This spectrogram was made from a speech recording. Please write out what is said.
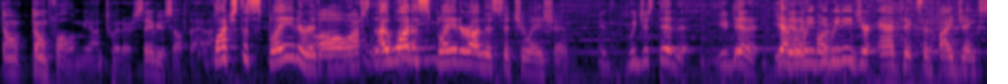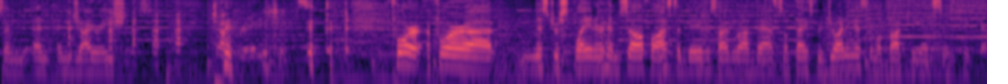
Don't don't follow me on Twitter. Save yourself the house. watch the splainer. Oh, watch the I want a splainer. splainer on this situation. We just did it. You did it. You yeah, did but it we, for we need your antics and hijinks and, and, and gyrations. gyrations. for for uh, Mr. Splainer himself, Austin Davis, I'm Rob Vanstone. Thanks for joining us, and we'll talk to you again soon. Take care.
